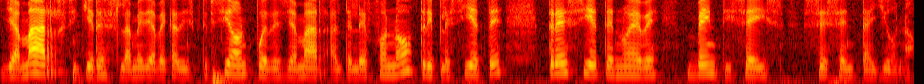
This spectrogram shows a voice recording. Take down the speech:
llamar, si quieres la media beca de inscripción, puedes llamar al teléfono 777-379-2661.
